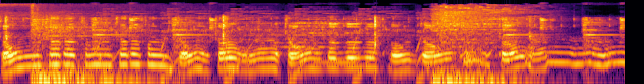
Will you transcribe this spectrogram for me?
咚咚咚咚咚咚咚咚咚咚咚咚咚咚。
